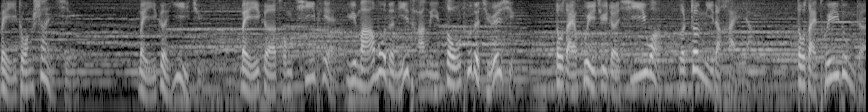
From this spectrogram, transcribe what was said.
每一桩善行，每一个义举，每一个从欺骗与麻木的泥塘里走出的觉醒，都在汇聚着希望和正义的海洋。都在推动着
